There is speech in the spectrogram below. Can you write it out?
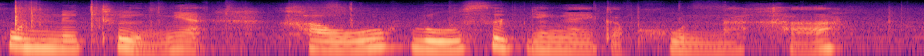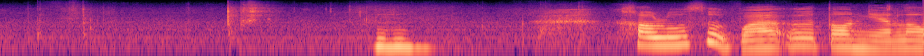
คุณนึกถึงเนี่ยเขารู้สึกยังไงกับคุณนะคะ เขารู้สึกว่า เออตอนนี้เรา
